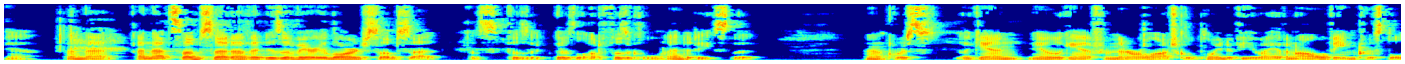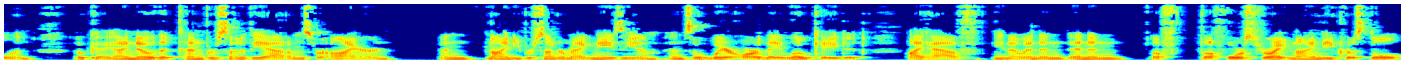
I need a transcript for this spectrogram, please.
Yeah. and that and that subset of it is a very large subset. There's a lot of physical entities that, and of course, again, you know, looking at it from a mineralogical point of view, I have an olivine crystal, and okay, I know that 10% of the atoms are iron and 90% are magnesium, and so where are they located? I have, you know, and in and in a, a forsterite 90 crystal.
